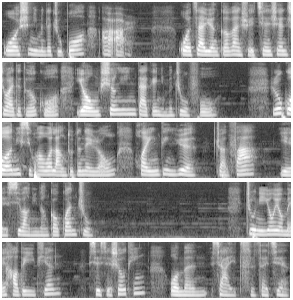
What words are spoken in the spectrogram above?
我是你们的主播二二，我在远隔万水千山之外的德国，用声音带给你们祝福。如果你喜欢我朗读的内容，欢迎订阅、转发，也希望你能够关注。祝你拥有美好的一天，谢谢收听，我们下一次再见。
